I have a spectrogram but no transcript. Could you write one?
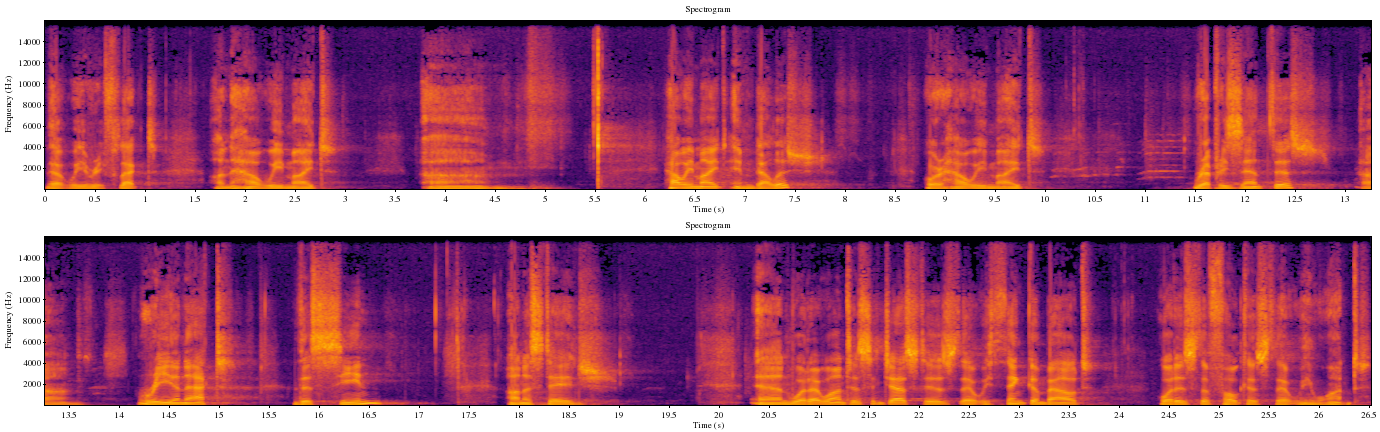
that we reflect on how we might um, how we might embellish or how we might represent this, um, reenact this scene on a stage. And what I want to suggest is that we think about what is the focus that we want.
